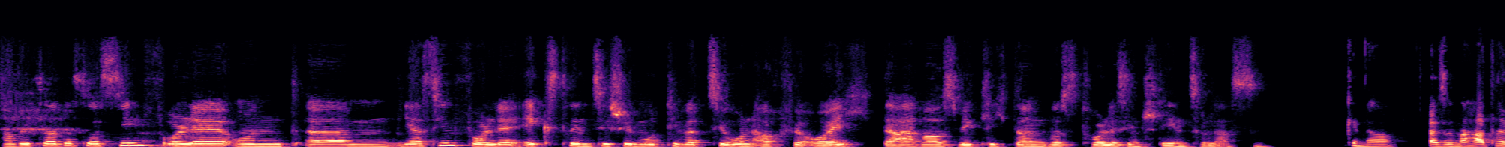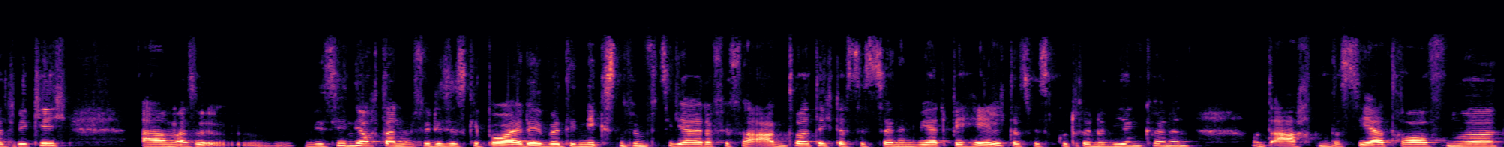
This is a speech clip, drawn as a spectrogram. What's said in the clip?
Aber jetzt hat das eine sinnvolle und ähm, ja, sinnvolle extrinsische Motivation auch für euch, daraus wirklich dann was Tolles entstehen zu lassen. Genau. Also man hat halt wirklich ähm, also wir sind ja auch dann für dieses Gebäude über die nächsten 50 Jahre dafür verantwortlich, dass es seinen Wert behält, dass wir es gut renovieren können und achten da sehr drauf, nur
